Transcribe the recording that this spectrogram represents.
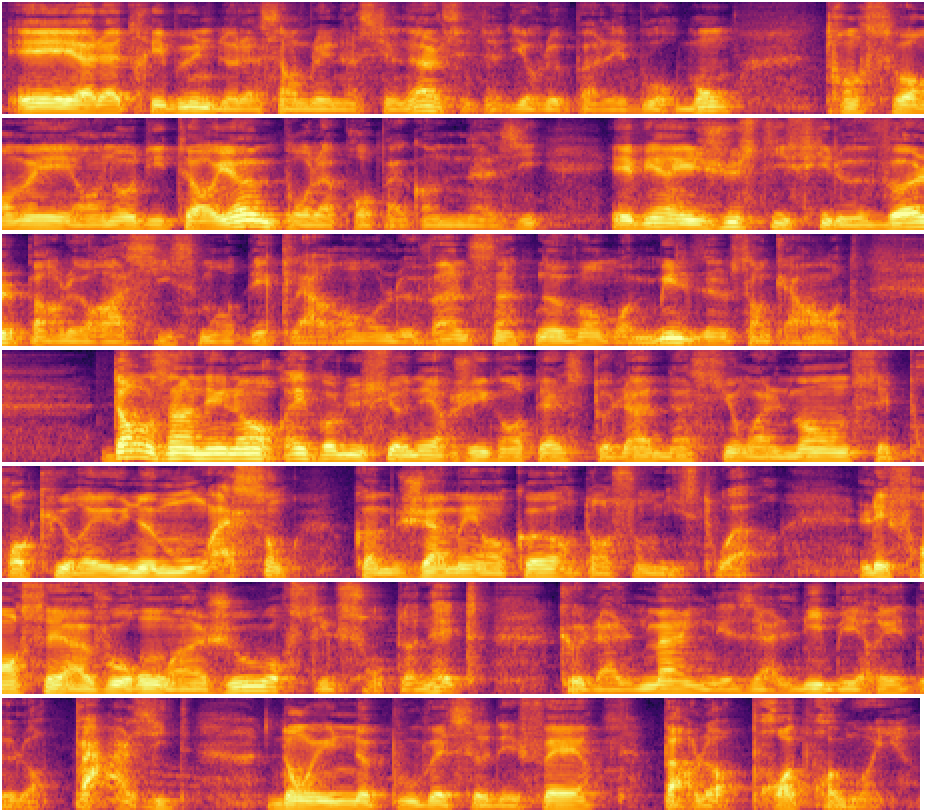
et à la tribune de l'Assemblée nationale, c'est-à-dire le palais Bourbon, transformé en auditorium pour la propagande nazie, eh bien, il justifie le vol par le racisme en déclarant le 25 novembre 1940 dans un élan révolutionnaire gigantesque, la nation allemande s'est procuré une moisson comme jamais encore dans son histoire. Les Français avoueront un jour, s'ils sont honnêtes, que l'Allemagne les a libérés de leurs parasites dont ils ne pouvaient se défaire par leurs propres moyens.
